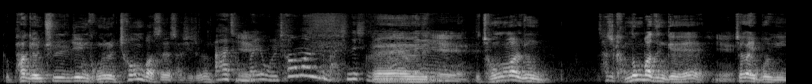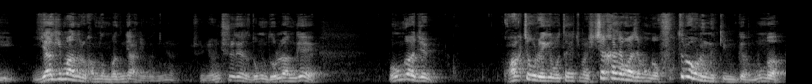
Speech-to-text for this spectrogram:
그 박연출님 공연을 처음 봤어요 사실은. 아 정말요? 오늘 처음 하는 게 맛있으시네요. 네, 네. 예. 정말 좀 사실 감동받은 게 예. 제가 뭐 이 이야기만으로 감동받은 게 아니거든요. 좀 연출에 대해서 너무 놀란 게 뭔가 이제 과학적으로 얘기 못하겠지만 시작하자마자 뭔가 훅 들어오는 느낌. 그러니까 뭔가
